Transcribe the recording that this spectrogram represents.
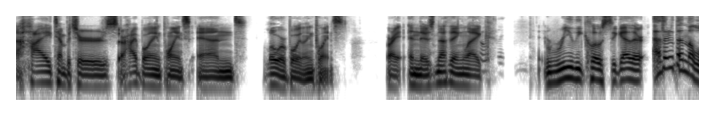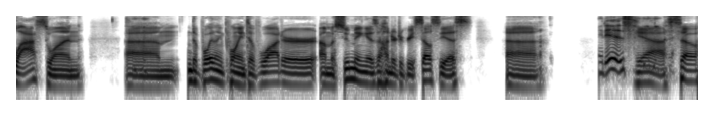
high temperatures or high boiling points and lower boiling points, right? And there's nothing like really close together other than the last one. Um, the boiling point of water, I'm assuming, is 100 degrees Celsius. Uh, it is. yeah. So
